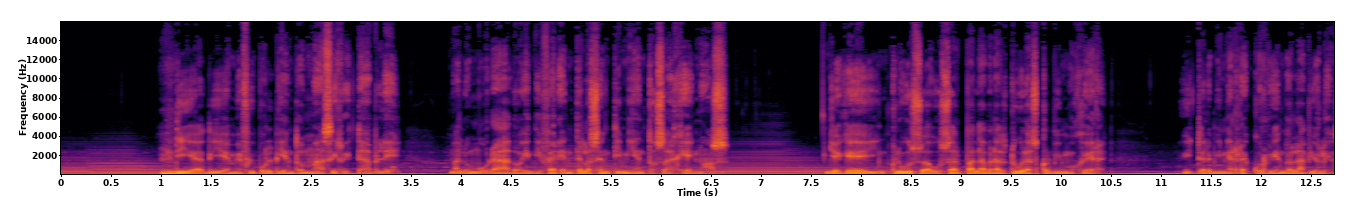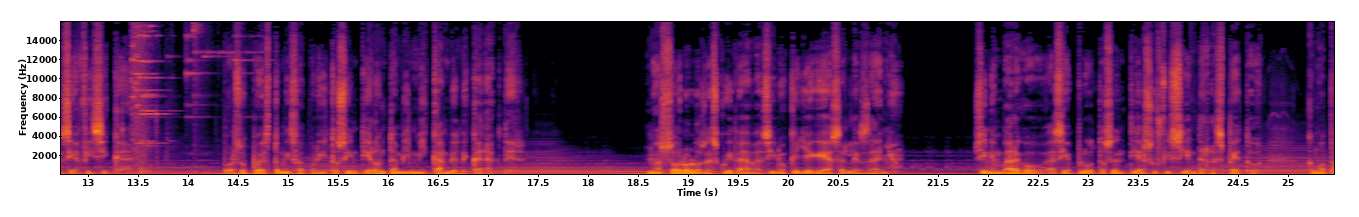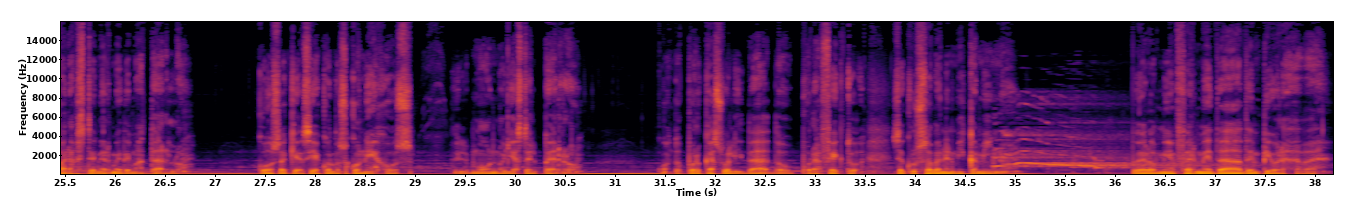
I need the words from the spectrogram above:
Día a día me fui volviendo más irritable, malhumorado e indiferente a los sentimientos ajenos. Llegué incluso a usar palabras duras con mi mujer y terminé recurriendo a la violencia física. Por supuesto, mis favoritos sintieron también mi cambio de carácter. No solo los descuidaba, sino que llegué a hacerles daño. Sin embargo, hacia Pluto sentía el suficiente respeto como para abstenerme de matarlo, cosa que hacía con los conejos, el mono y hasta el perro, cuando por casualidad o por afecto se cruzaban en mi camino. Pero mi enfermedad empeoraba,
